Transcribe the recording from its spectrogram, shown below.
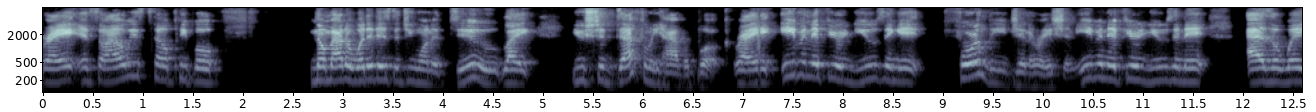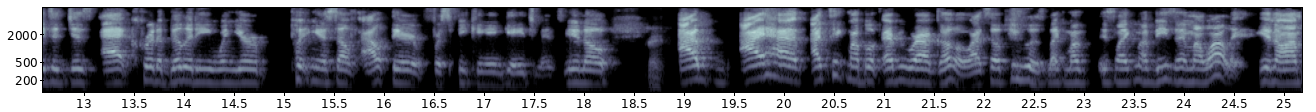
right? And so i always tell people no matter what it is that you want to do like you should definitely have a book right? Even if you're using it for lead generation even if you're using it as a way to just add credibility when you're putting yourself out there for speaking engagements you know Right. i i have i take my book everywhere i go i tell people it's like my it's like my visa in my wallet you know i'm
